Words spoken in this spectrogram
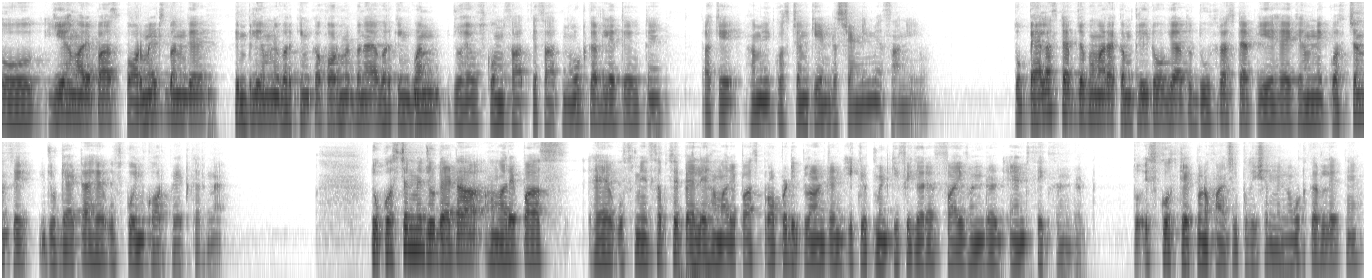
तो ये हमारे पास फॉर्मेट्स बन गए। सिंपली हमने वर्किंग का फॉर्मेट बनाया। वर्किंग वन जो है उसको हम साथ के साथ नोट कर लेते होते हैं ताकि हमें क्वेश्चन की अंडरस्टैंडिंग में आसानी हो। तो पहला स्टेप जब हमारा कंप्लीट हो गया तो दूसरा स्टेप ये है कि हमने क्वेश्चन से जो डाटा है उसको इनकॉर्पोरेट करना है। तो क्वेश्चन में जो डाटा हमारे पास है, उसमें सबसे पहले हमारे पास प्रॉपर्टी प्लांट एंड इक्विपमेंट की फिगर है 500 एंड 600 तो इसको स्टेटमेंट ऑफ़ फाइनेंशियल पोजीशन में नोट कर लेते हैं।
